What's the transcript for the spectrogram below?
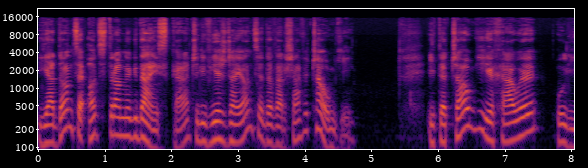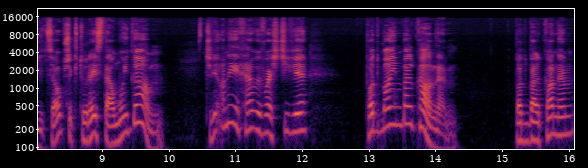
jadące od strony Gdańska, czyli wjeżdżające do Warszawy czołgi. I te czołgi jechały ulicą, przy której stał mój dom. Czyli one jechały właściwie pod moim balkonem. Pod balkonem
